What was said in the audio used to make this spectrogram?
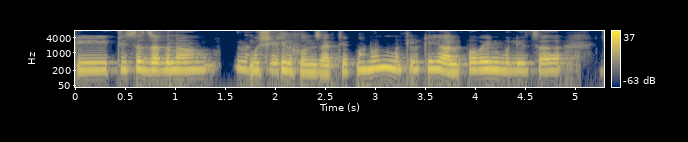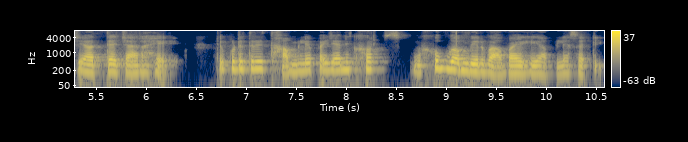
की तिचं जगणं मुश्किल होऊन जाते. म्हणून म्हटलं की हे अल्पवयीन मुलीचं जे अत्याचार आहे ते कुठेतरी थांबले पाहिजे आणि खरंच खूप गंभीर बाब आहे ही आपल्यासाठी.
